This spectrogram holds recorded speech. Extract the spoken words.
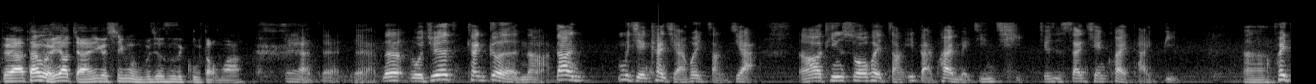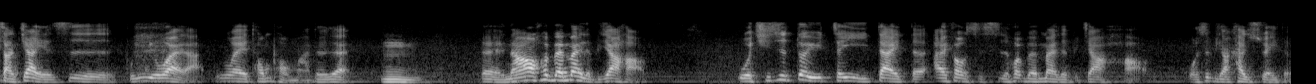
对啊，待会要讲一个新闻，不就是古董吗？对啊，对啊，对啊。那我觉得看个人呐、啊，当然目前看起来会涨价，然后听说会涨一百块美金起，就是三千块台币。呃，会涨价也是不意外啦，因为通膨嘛，对不对？嗯，对。然后会不会卖的比较好？我其实对于这一代的 iPhone 十四会不会卖的比较好，我是比较看衰的。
